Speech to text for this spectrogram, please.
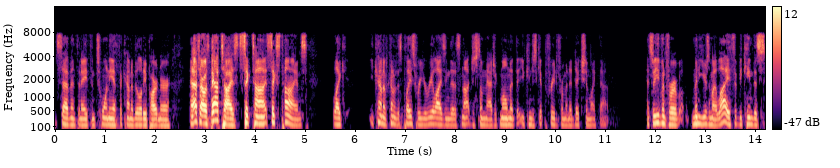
seventh and eighth and twentieth accountability partner and after I was baptized six, six times, like you kind of kind of this place where you're realizing that it's not just some magic moment that you can just get freed from an addiction like that. And so even for many years of my life, it became this.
